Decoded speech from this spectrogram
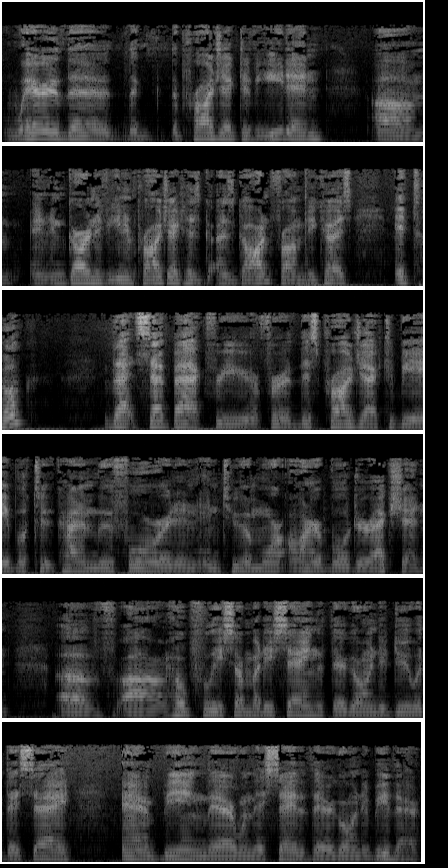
where the the the project of Eden um, and, and Garden of Eden project has has gone from because it took that setback for you for this project to be able to kind of move forward in, into a more honorable direction of um, hopefully somebody saying that they're going to do what they say and being there when they say that they're going to be there.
